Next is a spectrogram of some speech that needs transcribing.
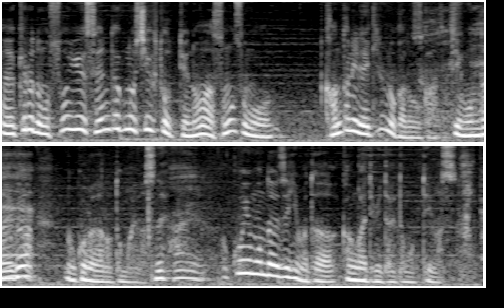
えけれどもそういう戦略のシフトっていうのはそもそも簡単にできるのかどうかっていう問題が残るだろうと思いますね。すねはい、こういう問題をぜひまた考えてみたいと思っています。はい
